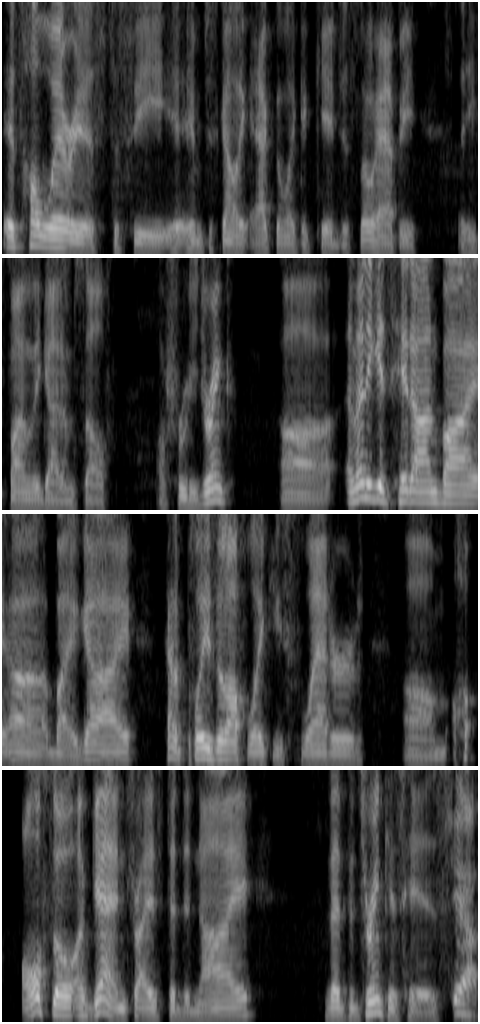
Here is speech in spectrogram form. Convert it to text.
It's hilarious to see him just kind of like acting like a kid, just so happy that he finally got himself a fruity drink. Uh, and then he gets hit on by uh, by a guy, kind of plays it off like he's flattered. Um, also, again, tries to deny that the drink is his. Yeah.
